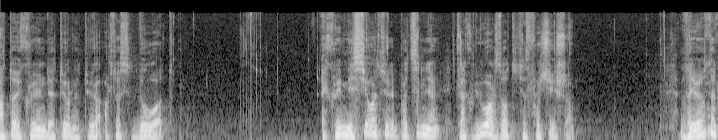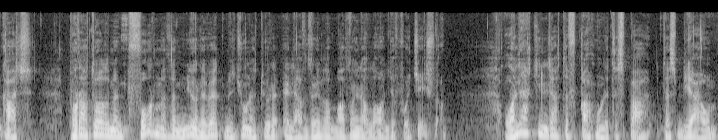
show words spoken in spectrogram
ato e kryejnë detyrën e tyre ashtu si duhet. E kryejnë misionin që për cilin ka krijuar Zoti Gjithëfuqishëm. Dhe jo vetëm kaq, por ato edhe me formën dhe mënyrën e vet me gjuhën e tyre e lavdërojnë dhe madhërojnë Allahun e Gjithëfuqishëm. Ue lakin la tefkahune tesbihahum,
